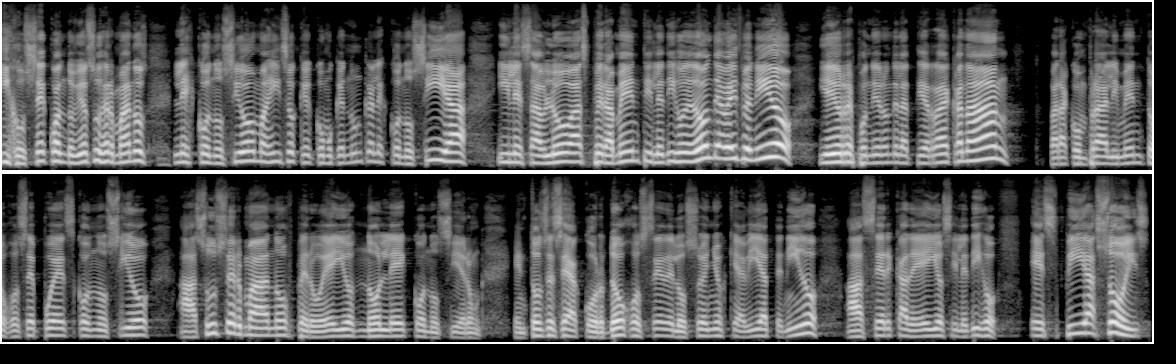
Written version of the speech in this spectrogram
Y José cuando vio a sus hermanos les conoció, más hizo que como que nunca les conocía y les habló ásperamente y les dijo, ¿de dónde habéis venido? Y ellos respondieron de la tierra de Canaán para comprar alimento. José pues conoció a sus hermanos, pero ellos no le conocieron. Entonces se acordó José de los sueños que había tenido acerca de ellos y le dijo, espías sois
